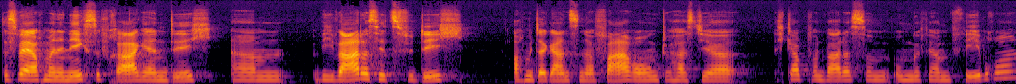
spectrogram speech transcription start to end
das wäre auch meine nächste Frage an dich. Ähm, wie war das jetzt für dich, auch mit der ganzen Erfahrung. Du hast ja, ich glaube, wann war das so ungefähr im Februar?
